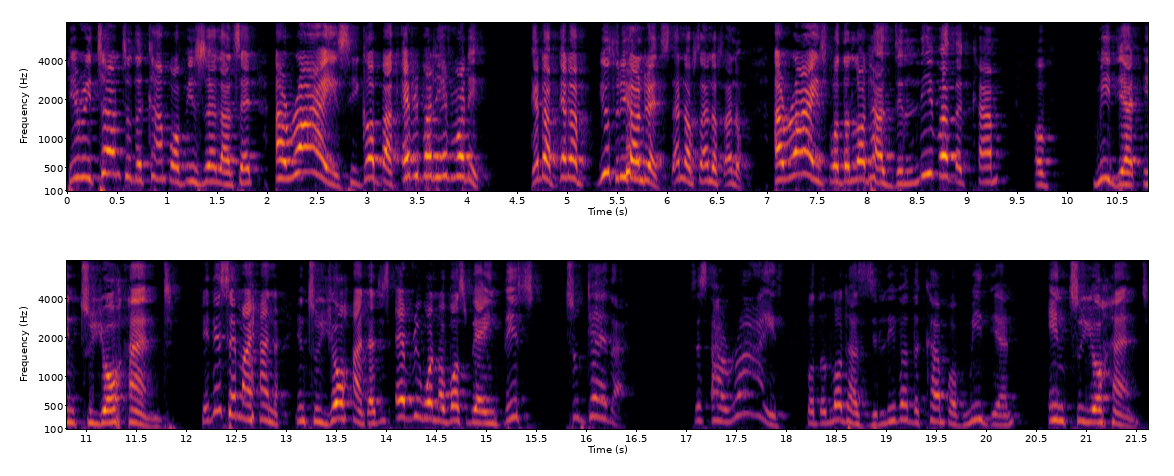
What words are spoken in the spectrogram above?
He returned to the camp of Israel and said, Arise. He got back. Everybody, everybody, get up, get up. You 300, stand up, stand up, stand up. Arise, for the Lord has delivered the camp of Midian into your hand. He didn't say my hand into your hand. That is, every one of us, we are in this together. He says, Arise, for the Lord has delivered the camp of Midian into your hand.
